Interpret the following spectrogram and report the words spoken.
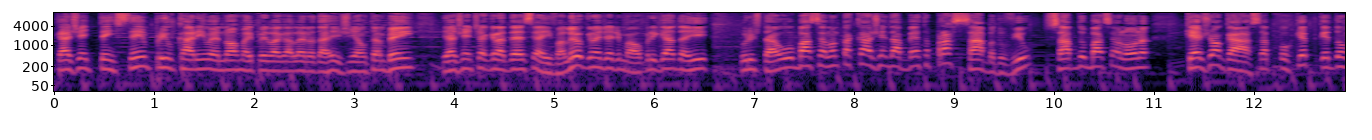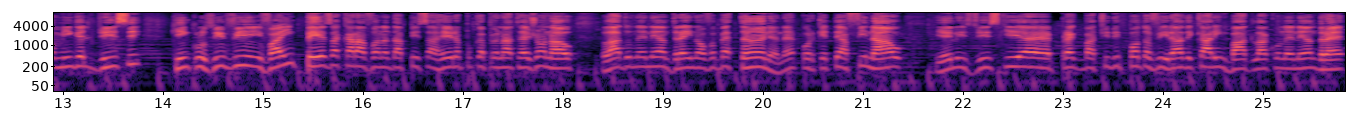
que a gente tem sempre um carinho enorme aí pela galera da região também. E a gente agradece aí. Valeu, grande animal. Obrigado aí por estar. O Barcelona tá com a agenda aberta para sábado, viu? Sábado o Barcelona quer jogar. Sabe por quê? Porque domingo ele disse que inclusive vai em peso a caravana da Pissarreira pro campeonato regional lá do Nenê André em Nova Betânia, né? Porque tem a final e eles dizem que é prego batido e ponta virada e carimbado lá com o Nenê André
